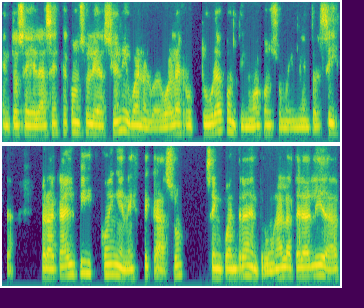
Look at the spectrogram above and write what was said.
Entonces él hace esta consolidación y bueno, luego a la ruptura continúa con su movimiento alcista. Pero acá el Bitcoin en este caso se encuentra dentro de una lateralidad.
